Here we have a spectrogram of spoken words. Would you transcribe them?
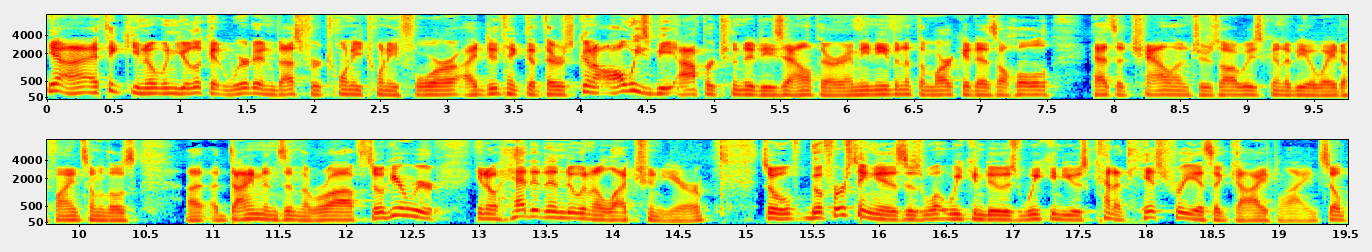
Yeah, I think, you know, when you look at where to invest for 2024, I do think that there's going to always be opportunities out there. I mean, even if the market as a whole has a challenge, there's always going to be a way to find some of those uh, diamonds in the rough. So here we're, you know, headed into an election year. So the first thing is, is what we can do is we can use kind of history as a guideline. So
